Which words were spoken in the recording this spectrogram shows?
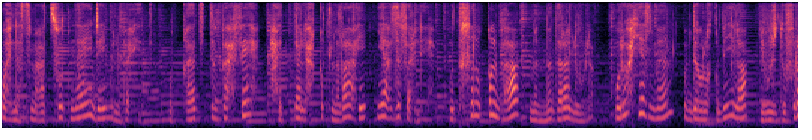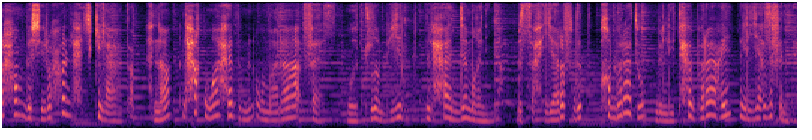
وهنا سمعت صوت ناي جاي من البعيد وبقات تتبع فيه حتى لحقت الراعي يعزف عليه ودخل قلبها من نظرة الأولى. وروح يا زمان بداو القبيلة يوجدوا فرحهم باش يروحوا للحج كالعادة. هنا لحق واحد من أمراء فاس وطلب يد الحاجة مغنية. بصح هي رفضت وخبراته باللي تحب راعي اللي يعزف الناي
